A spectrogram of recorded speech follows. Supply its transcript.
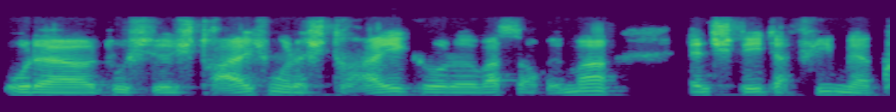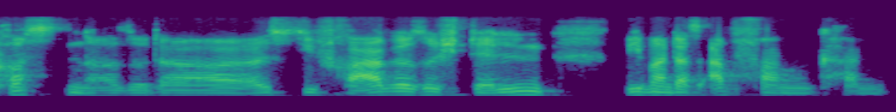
oder durch Streichung oder Streik oder was auch immer, entsteht ja viel mehr Kosten. Also da ist die Frage so stellen, wie man das abfangen kann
